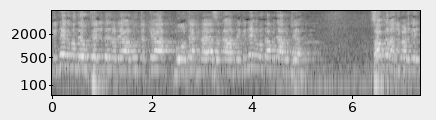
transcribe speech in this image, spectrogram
ਕਿੰਨੇ ਕੁ ਬੰਦੇ ਉੱਠੇ ਜਿੱਤੇ ਜਲਿਆਲ ਨੂੰ ਚੱਕਿਆ, ਮੋਰਚਾ ਖੜਾਇਆ ਸਰਕਾਰ ਨੇ, ਕਿੰਨੇ ਕੁ ਬੰਦਾ ਪੰਜਾਬ ਉੱਠਿਆ? ਸਭ ਘਰਾਂ ਦੀ ਵੜ ਗਏ।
